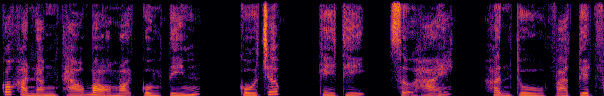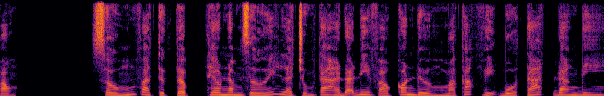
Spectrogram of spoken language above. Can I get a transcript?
có khả năng tháo bỏ mọi cuồng tín, cố chấp, kỳ thị, sợ hãi, hận thù và tuyệt vọng. Sống và thực tập theo năm giới là chúng ta đã đi vào con đường mà các vị Bồ Tát đang đi.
